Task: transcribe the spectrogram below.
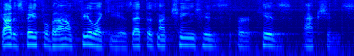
God is faithful, but I don't feel like he is. That does not change his or his actions.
